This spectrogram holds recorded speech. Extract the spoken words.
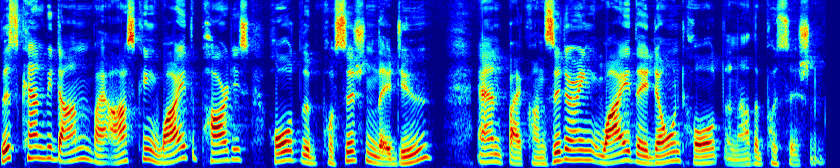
This can be done by asking why the parties hold the position they do and by considering why they don't hold another position.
